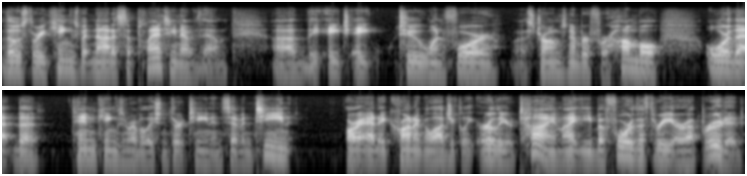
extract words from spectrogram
those three kings, but not a supplanting of them. Uh, the H8214, uh, Strong's number for humble, or that the 10 kings in Revelation 13 and 17 are at a chronologically earlier time, i.e., before the three are uprooted.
